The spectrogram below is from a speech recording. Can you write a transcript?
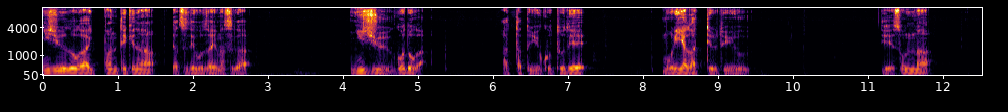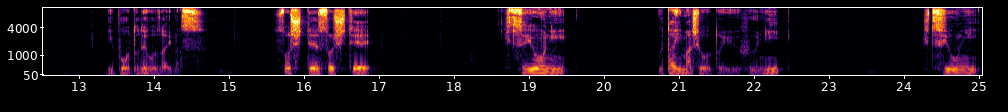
20度が一般的なやつでございますが25度があったということで盛り上がっているというえーそんなリポートでございます。そしてそして必要に歌いましょうというふうに必要に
